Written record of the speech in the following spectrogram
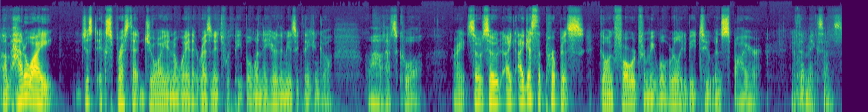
um, how do I just express that joy in a way that resonates with people? When they hear the music they can go wow that's cool right? So so I, I guess the purpose going forward for me will really be to inspire if that makes sense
